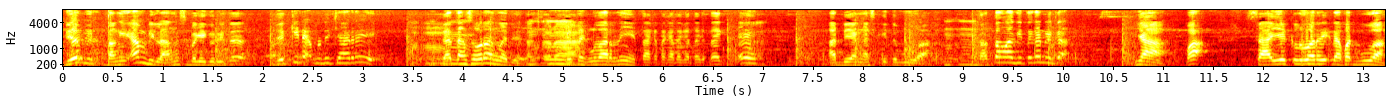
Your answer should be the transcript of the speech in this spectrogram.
Dia bil- Bang Iam bilang sebagai guru kita, rezeki tidak perlu dicari. Datang seorang lah dia. Datang seorang. Kita keluar nih, tak tak tak tak, tak eh ada yang ngasih kita buah. Datang lah kita kan agak Ya, Pak, saya keluar dapat buah.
